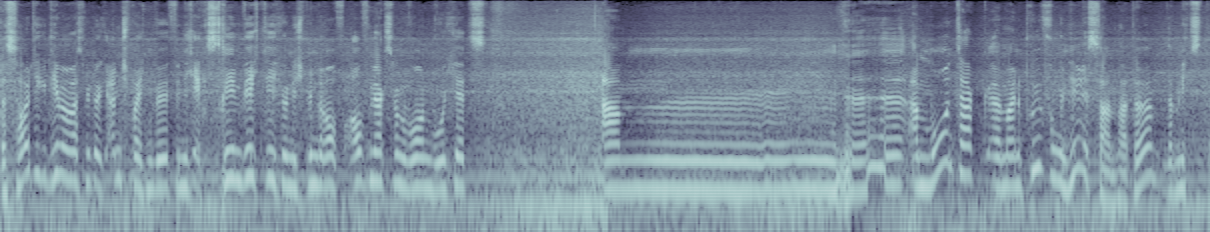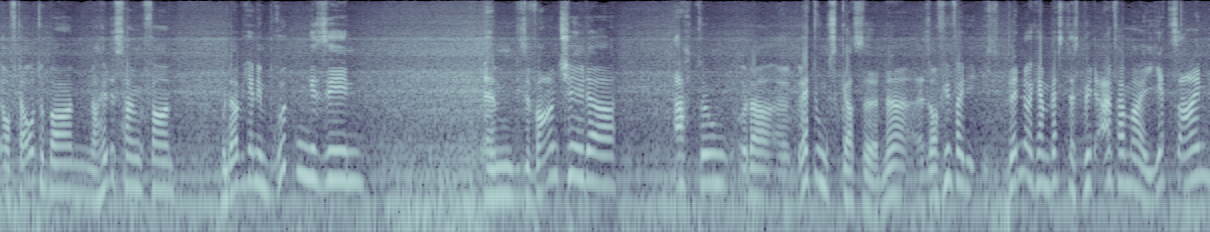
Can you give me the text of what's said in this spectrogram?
Das heutige Thema, was ich mit euch ansprechen will, finde ich extrem wichtig und ich bin darauf aufmerksam geworden, wo ich jetzt am, äh, am Montag äh, meine Prüfung in Hildesheim hatte. Da bin ich auf der Autobahn nach Hildesheim gefahren und da habe ich an den Brücken gesehen, ähm, diese Warnschilder, Achtung oder äh, Rettungsgasse. Ne? Also auf jeden Fall, ich blende euch am besten das Bild einfach mal jetzt ein.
